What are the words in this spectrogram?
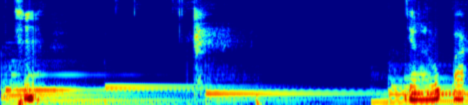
Jangan lupa,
